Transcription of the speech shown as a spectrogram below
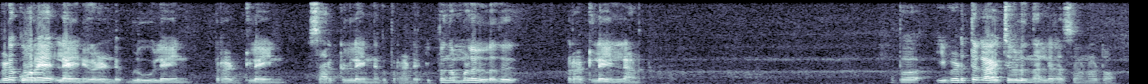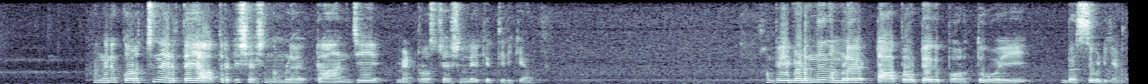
ഇവിടെ കുറേ ലൈനുകളുണ്ട്. Blue line red line circle line എന്നൊക്കെ പറഞ്ഞിട്ട്. ഇപ്പം നമ്മളുള്ളത് റെഡ് ലൈനിലാണ്. അപ്പോൾ ഇവിടുത്തെ കാഴ്ചകൾ നല്ല രസമാണ് കേട്ടോ. അങ്ങനെ കുറച്ച് നേരത്തെ യാത്രയ്ക്ക് ശേഷം നമ്മൾ റാഞ്ചി മെട്രോ സ്റ്റേഷനിലേക്ക് എത്തിയിരിക്കുകയാണ്. അപ്പോൾ ഇവിടുന്ന് നമ്മൾ ടാപ്പ് ഔട്ട് ചെയ്ത് പുറത്തു പോയി ബസ് പിടിക്കണം.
